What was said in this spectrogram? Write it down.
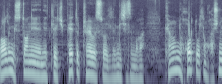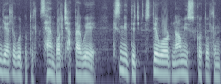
Rolling Stone-ийн нийтлэгч Peter Travis бол ингэж хэлсэн байгаа. Киноны хурд болон хошин диалогууд бол сайн болж чадаагүй Гэсэн хэдиж Stewart, Naomi Scott болон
